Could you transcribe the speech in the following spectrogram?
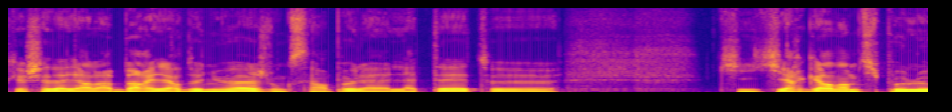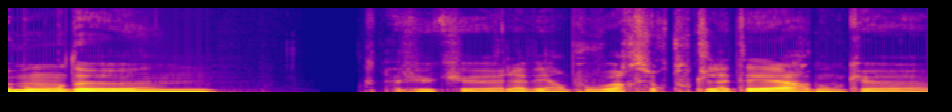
cachée derrière la barrière de nuages, donc c'est un peu la, tête euh, qui, qui regarde un petit peu le monde, euh, vu qu'elle avait un pouvoir sur toute la Terre, donc euh,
